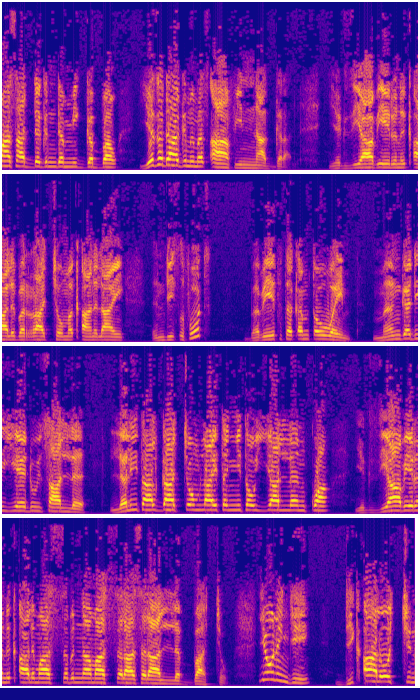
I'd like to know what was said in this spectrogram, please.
ማሳደግ እንደሚገባው የዘዳግም መጽሐፍ ይናገራል። የእግዚአብሔርን ቃል በራቸው መቃን ላይ እንዲጽፉት በቤት ተቀምጠው ወይም መንገድ እየሄዱ ሳለ ሌሊት አልጋቸውም ላይ ተኝተው እያለ እንኳ የእግዚአብሔርን ቃል ማሰብና ማሰላሰል አለባቸው። ይሁን እንጂ ዲቃሎችን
